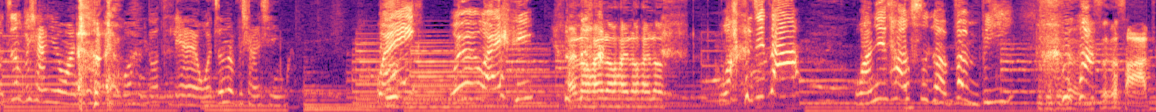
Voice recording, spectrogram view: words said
我真的不相信王先生谈过很多次恋爱，我真的不相信。喂喂喂喂，Hello Hello Hello Hello，王继超，王继超是个笨逼。你是个傻逼。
